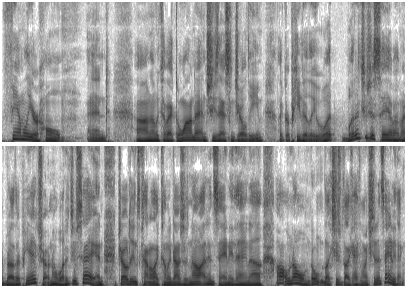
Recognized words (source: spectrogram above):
family or home. And um, then we come back to Wanda, and she's asking Geraldine like repeatedly, "What? What did you just say about my brother Pietro? No, what did you say?" And Geraldine's kind of like coming down. She's like, "No, I didn't say anything. No, oh no, don't like." She's like acting like she didn't say anything.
